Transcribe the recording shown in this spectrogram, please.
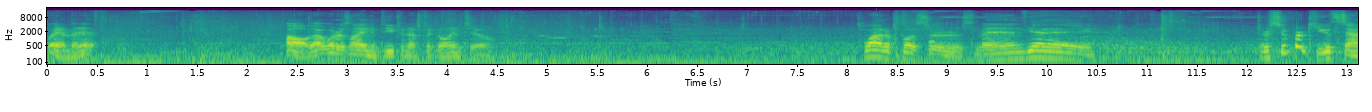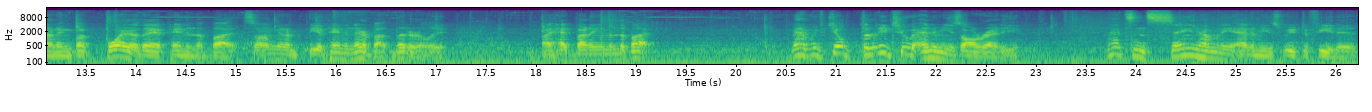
Wait a minute. Oh, that water's not even deep enough to go into. Platypussers, man, yay! They're super cute sounding, but boy are they a pain in the butt. So I'm gonna be a pain in their butt, literally. By headbutting them in the butt. Man, we've killed 32 enemies already. That's insane how many enemies we've defeated.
